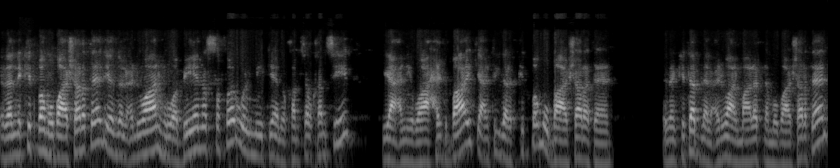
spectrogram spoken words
إذا نكتبه مباشرة لأن العنوان هو بين الصفر وال 255 يعني واحد بايت يعني تقدر تكتبه مباشرة. إذا كتبنا العنوان مالتنا مباشرة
